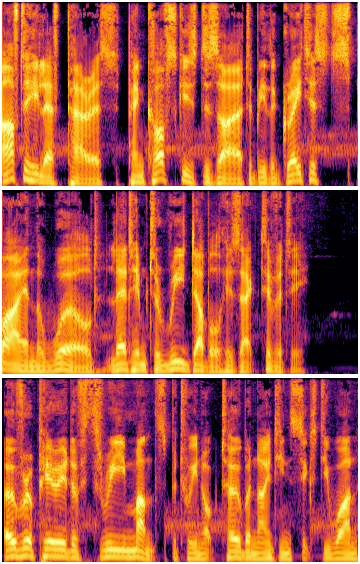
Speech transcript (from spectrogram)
After he left Paris, Penkovsky's desire to be the greatest spy in the world led him to redouble his activity. Over a period of three months between October 1961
